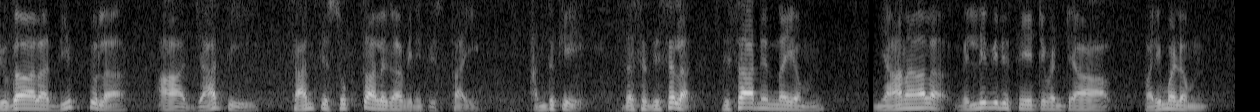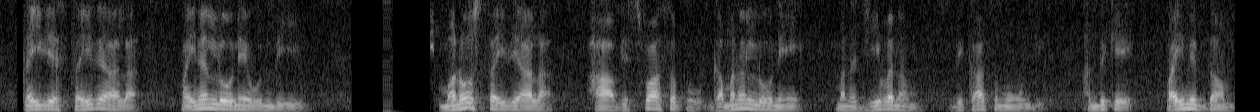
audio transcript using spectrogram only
యుగాల దీప్తుల ఆ జాతి శాంతి సూక్తాలుగా వినిపిస్తాయి. అందుకే దశ దిశల దిశానిర్ణయం జ్ఞానాల వెల్లివిరిసేటువంటి ఆ పరిమళం ధైర్య స్థైర్యాల పైనంలోనే ఉంది. మనోస్థైర్యాల ఆ విశ్వాసపు గమనంలోనే మన జీవనం వికాసము ఉంది. అందుకే పయనిద్దాం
